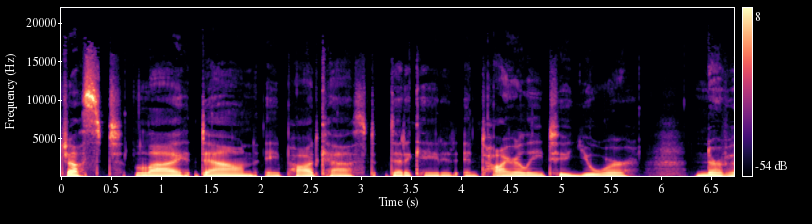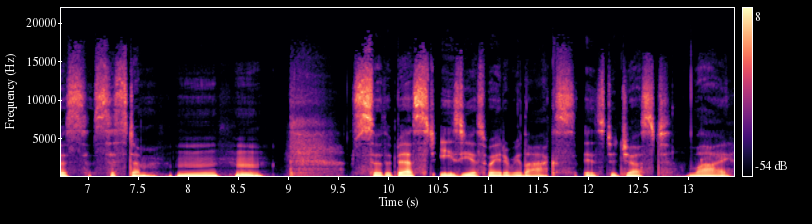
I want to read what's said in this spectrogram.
Just Lie Down, a podcast dedicated entirely to your nervous system. Mm-hmm. So, the best, easiest way to relax is to just lie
